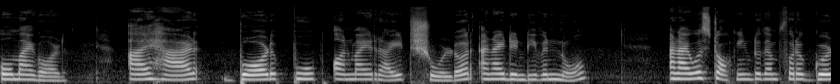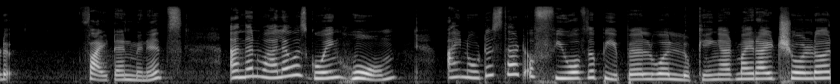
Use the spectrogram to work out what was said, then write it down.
Oh my god. I had bird poop on my right shoulder and I didn't even know. And I was talking to them for a good 5 10 minutes. And then while I was going home, I noticed that a few of the people were looking at my right shoulder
